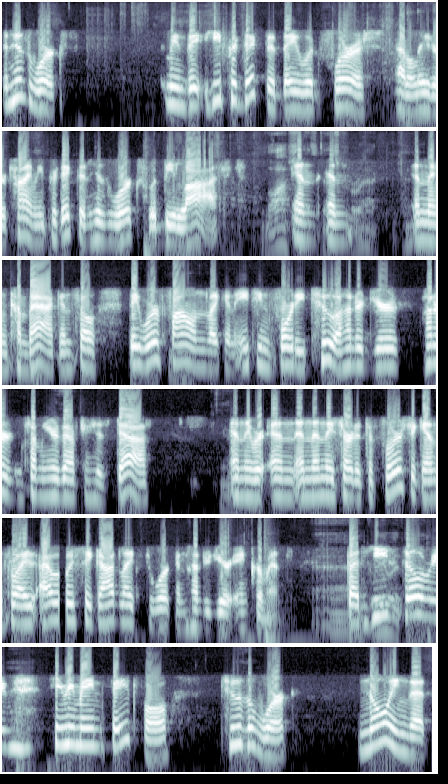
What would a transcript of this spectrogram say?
And his works, I mean, they, he predicted they would flourish at a later time. He predicted his works would be lost, Lost. and and correct. and then come back. And so they were found like in 1842, 100 years, 100 and some years after his death. And they were, and, and then they started to flourish again. So I, I always say God likes to work in hundred-year increments but he still re- he remained faithful to the work, knowing that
